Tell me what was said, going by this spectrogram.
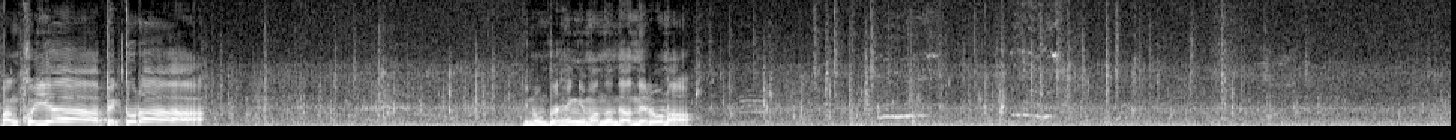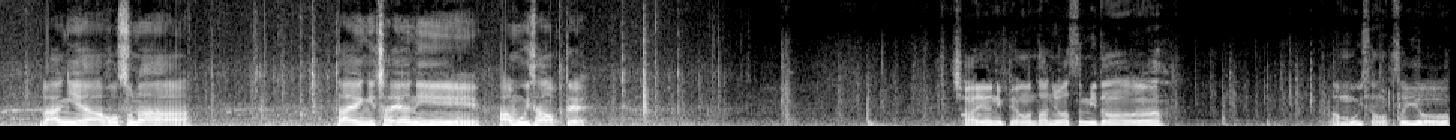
망코이야 백돌아. 이놈들 행님 왔는데 안 내려오나? 랑이야 호순아. 다행히 자연이 아무 이상 없대. 자연이 병원 다녀왔습니다. 아무 이상 없어요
